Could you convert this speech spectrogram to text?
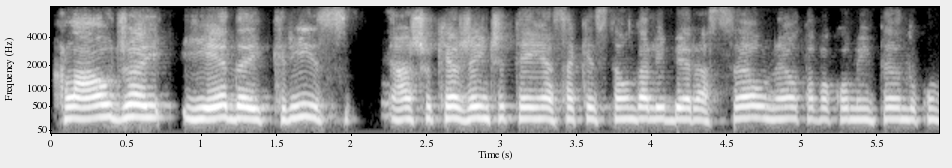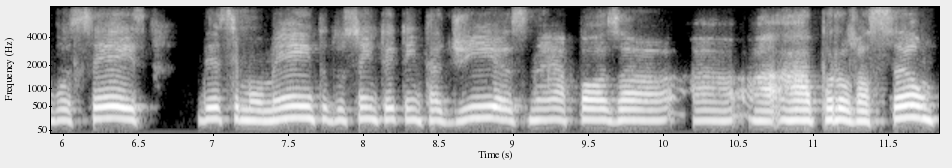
Cláudia, Ieda e Cris, acho que a gente tem essa questão da liberação, né? Eu estava comentando com vocês desse momento dos 180 dias, né, após a, a, a aprovação,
